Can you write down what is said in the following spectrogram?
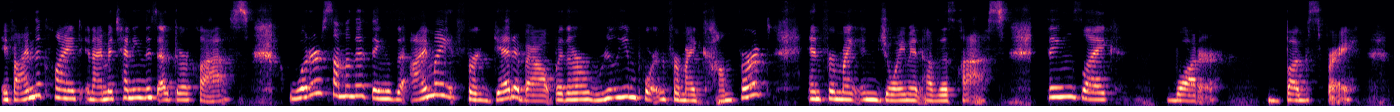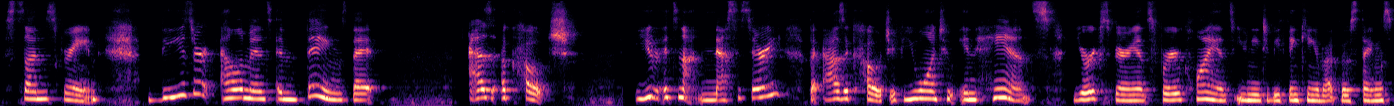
if I'm the client and I'm attending this outdoor class, what are some of the things that I might forget about, but that are really important for my comfort and for my enjoyment of this class? Things like water, bug spray, sunscreen. These are elements and things that, as a coach, you it's not necessary but as a coach if you want to enhance your experience for your clients you need to be thinking about those things.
